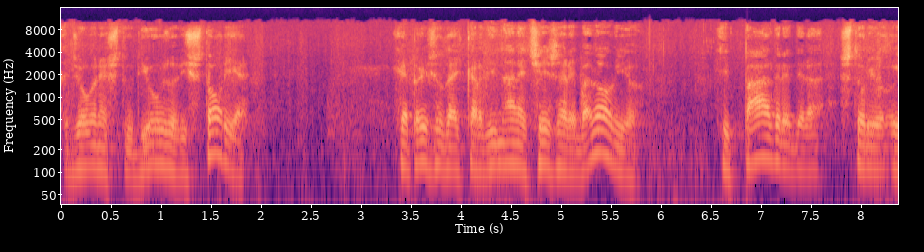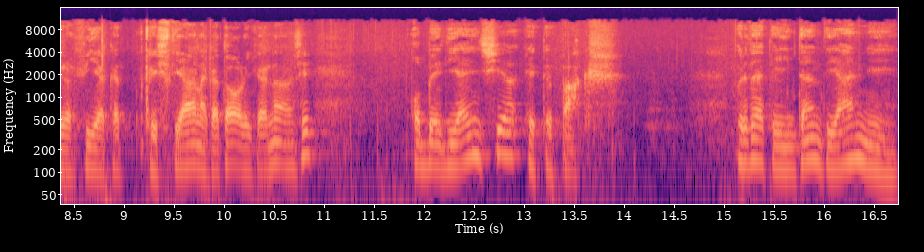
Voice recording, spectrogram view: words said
da giovane studioso di storia, era preso dal cardinale Cesare Balorio, il padre della storiografia cristiana, cattolica, no? sì? obbedienza et pax. Guardate, in tanti anni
